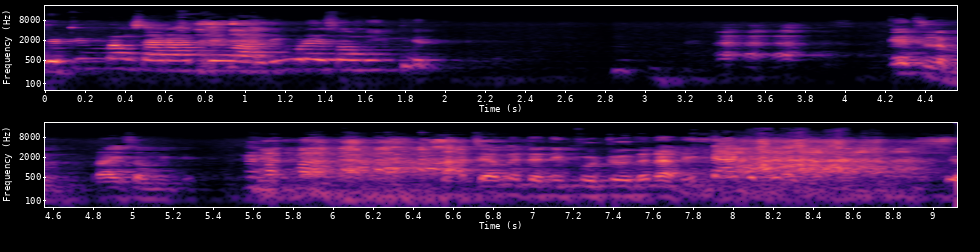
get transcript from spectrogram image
Jadi memang syaratnya wali, aku bisa mikir. Kayak belum, bisa mikir. Tak jamin jadi bodoh tadi.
